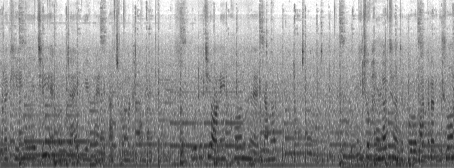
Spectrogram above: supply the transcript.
ওটা খেয়ে নিয়েছি, এখন যাই, গিয়ে বাইরে কাজকর্মটা কমপ্লিট করি। উঠেছি অনেকক্ষণ হয়েছে আমার কিছু ভালো লাগছে না যে পুরো মাথাটা ভীষণ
